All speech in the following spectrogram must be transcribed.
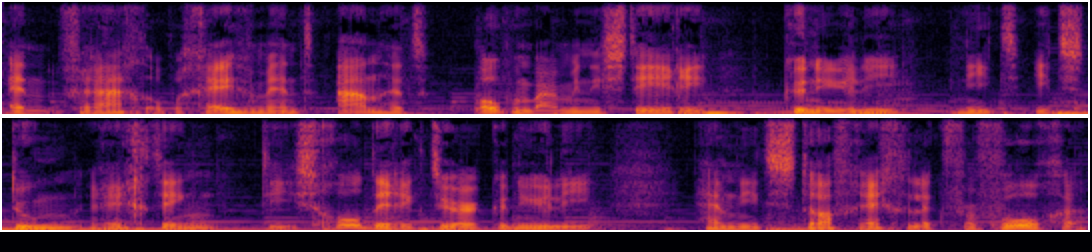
en vraagt op een gegeven moment aan het Openbaar Ministerie: kunnen jullie niet iets doen richting die schooldirecteur? Kunnen jullie hem niet strafrechtelijk vervolgen?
